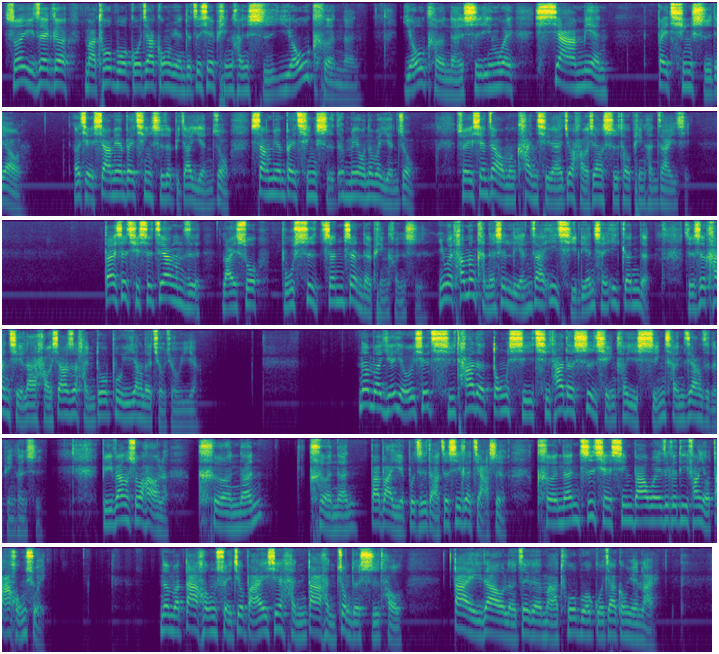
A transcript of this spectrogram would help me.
所以这个马托博国家公园的这些平衡石，有可能，有可能是因为下面被侵蚀掉了，而且下面被侵蚀的比较严重，上面被侵蚀的没有那么严重。所以现在我们看起来就好像石头平衡在一起，但是其实这样子来说不是真正的平衡石，因为它们可能是连在一起连成一根的，只是看起来好像是很多不一样的球球一样。那么也有一些其他的东西、其他的事情可以形成这样子的平衡石，比方说好了，可能。可能爸爸也不知道，这是一个假设。可能之前辛巴威这个地方有大洪水，那么大洪水就把一些很大很重的石头带到了这个马托博国家公园来。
